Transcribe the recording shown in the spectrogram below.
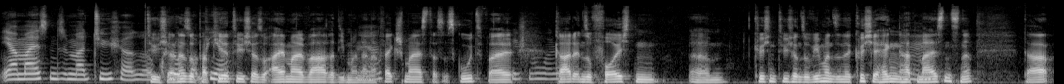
Ja, meistens immer Tücher. So Tücher, ne? so. Papiertücher, so Einmalware, die man danach wegschmeißt. Das ist gut, weil gerade in so feuchten ähm, Küchentüchern, so wie man sie in der Küche hängen Mhm. hat meistens, ne? da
